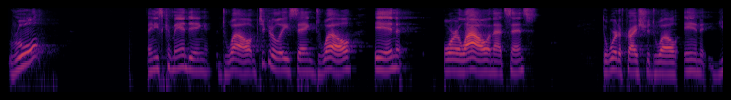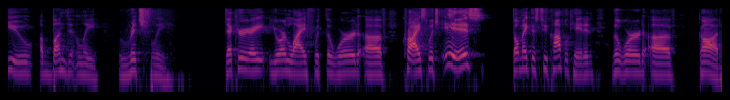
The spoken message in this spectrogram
rule and he's commanding dwell. Particularly, saying dwell in or allow in that sense. The word of Christ should dwell in you abundantly, richly. Decorate your life with the word of Christ, which is, don't make this too complicated, the word of God.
